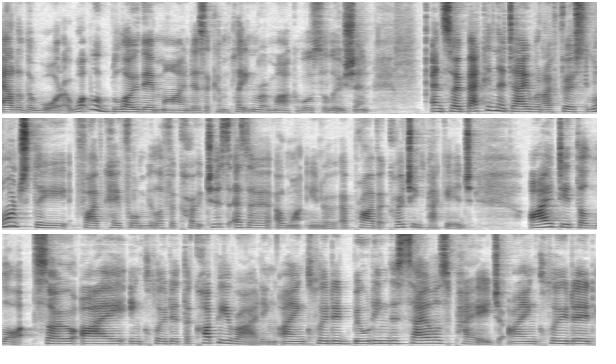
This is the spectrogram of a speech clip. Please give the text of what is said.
out of the water? What would blow their mind as a complete and remarkable solution? And so back in the day when I first launched the 5K formula for coaches as a, a you know a private coaching package, I did the lot. So I included the copywriting, I included building the sales page, I included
